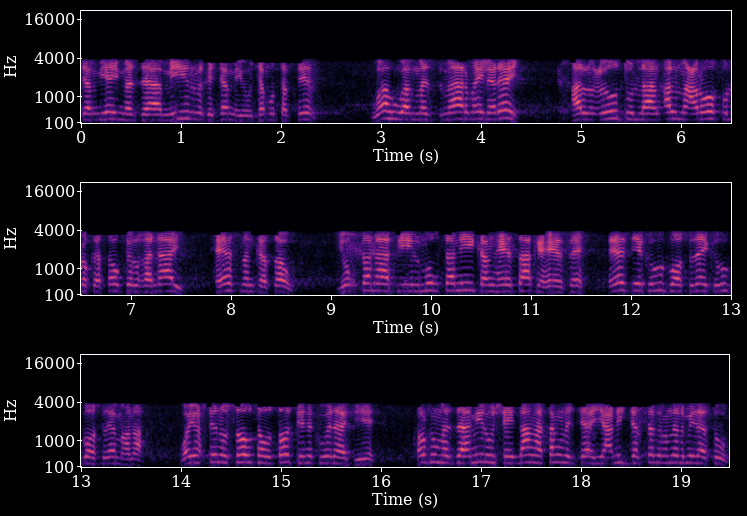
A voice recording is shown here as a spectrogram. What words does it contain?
jamiyey mazamir ka jami jamcu tafsir wahuwa mazmar may lere alcuud lang almacruf lakasaw fi lghanaay heesnan kasaw yuktana fi lmuktani kan heesa ka heese hees kaga goosade kaga goosade mana wayuxsinu sawta sawtina kuwanaajiye kolka mazamiru shaydaan atangna yani jarsagnalmidato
